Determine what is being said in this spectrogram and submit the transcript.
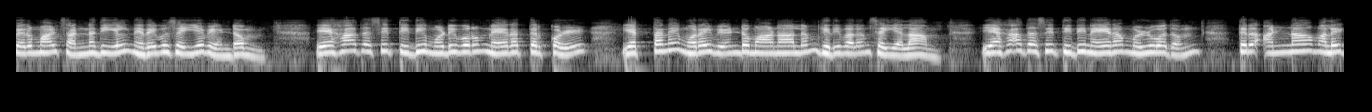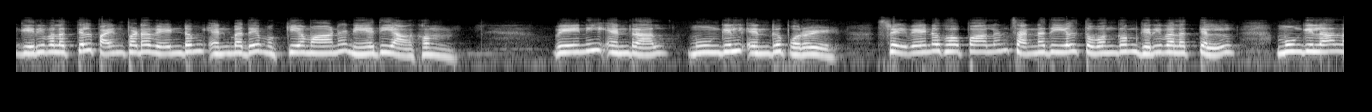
பெருமாள் சன்னதியில் நிறைவு செய்ய வேண்டும். ஏகாதசி திதி முடிவுறும் நேரத்திற்குள் எத்தனை முறை வேண்டுமானாலும் கிரிவலம் செய்யலாம். ஏகாதசி திதி நேரம் முழுவதும் திரு அண்ணாமலை கிரிவலத்தில் பயன்பட வேண்டும் என்பதே முக்கியமான நியதியாகும் வேணி என்றால் மூங்கில் என்று பொருள். ஸ்ரீ வேணுகோபாலன் சன்னதியில் துவங்கும் கிரிவலத்தில் மூங்கிலால்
